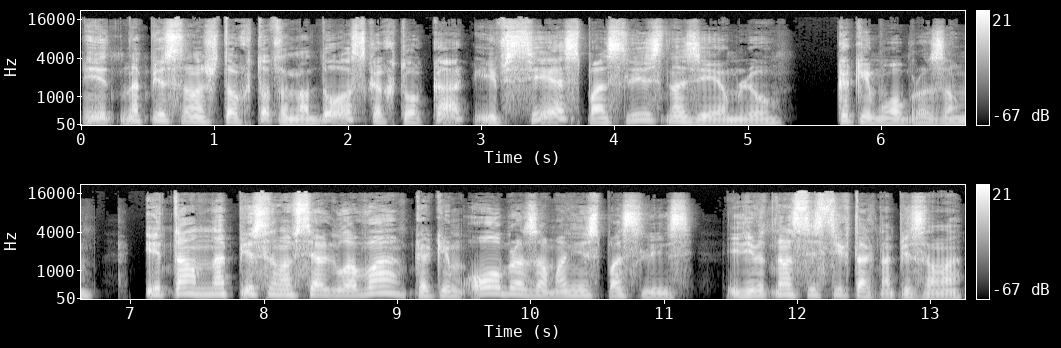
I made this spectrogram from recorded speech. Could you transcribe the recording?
и написано, что кто-то на досках, кто как, и все спаслись на землю. Каким образом? И там написана вся глава, каким образом они спаслись. И 19 стих так написано.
